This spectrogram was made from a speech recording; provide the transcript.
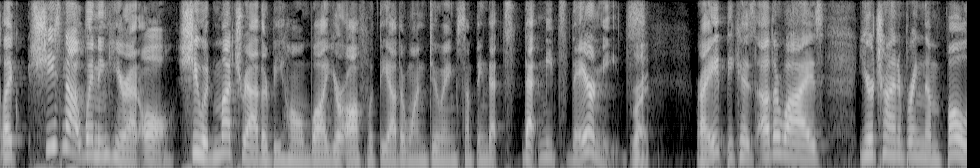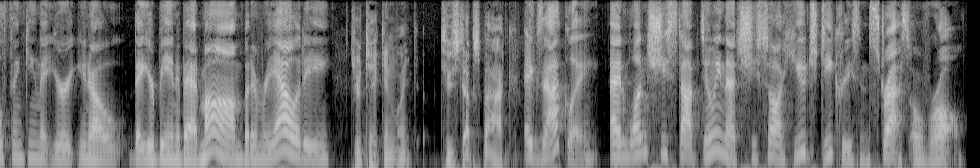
like she's not winning here at all. She would much rather be home while you're off with the other one doing something that's that meets their needs. Right. Right? Because otherwise you're trying to bring them both thinking that you're, you know, that you're being a bad mom, but in reality, You're taking like two steps back. exactly. And once she stopped doing that, she saw a huge decrease in stress overall.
